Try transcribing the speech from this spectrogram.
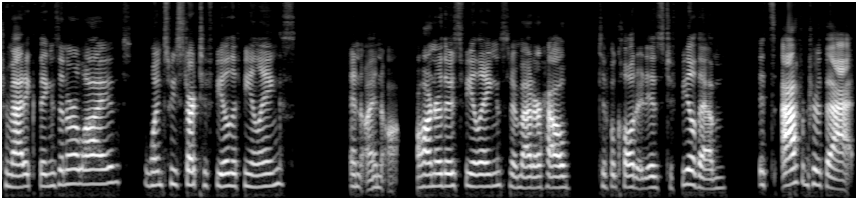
traumatic things in our lives, once we start to feel the feelings and, and honor those feelings, no matter how difficult it is to feel them, it's after that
